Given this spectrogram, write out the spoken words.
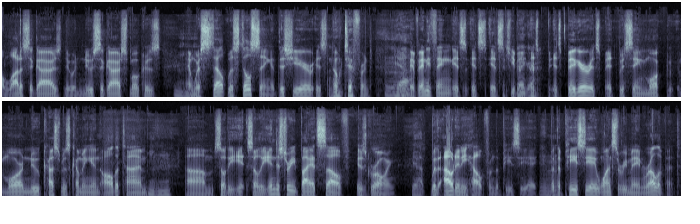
a lot of cigars. There were new cigar smokers, and we're still we're still seeing it. This year is no different. Yeah. If anything, it's it's it's, It's even bigger. it's it's bigger. It's it, we're seeing more more new customers coming in all the time. Mm-hmm. Um, so the so the industry by itself is growing Yeah. without any help from the PCA. Mm-hmm. But the PCA wants to remain relevant,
